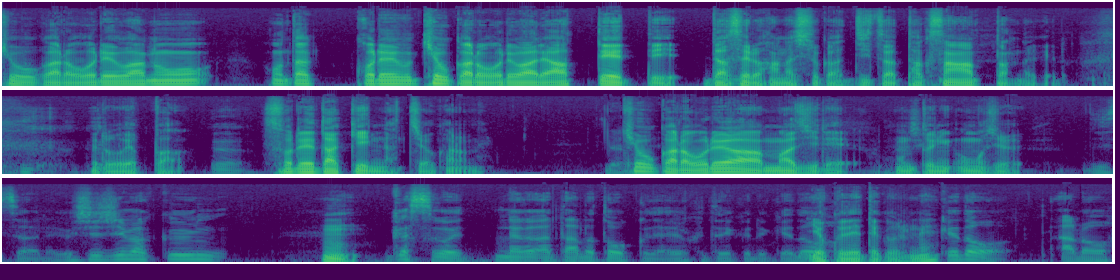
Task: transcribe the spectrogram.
今日から。俺はの本当はこれ今日から俺はであってって出せる話とか実はたくさんあったんだけど。けどやっぱうん。それだけになっちゃうからね。今日から俺はマジで本当に面白い。実はね牛島くんうんがすごい永田のトークではよく出てくるけど。よく出てくるね。けどあの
